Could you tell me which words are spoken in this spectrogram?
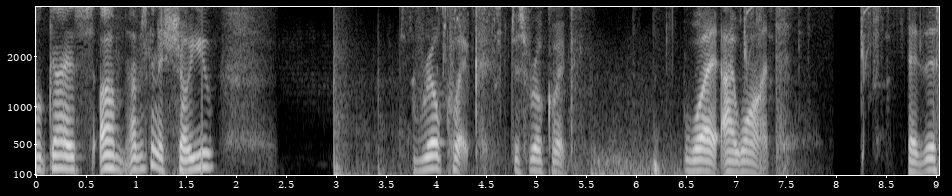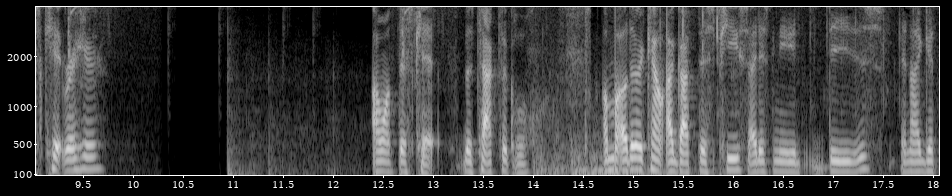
Well, guys, um, I'm just gonna show you real quick, just real quick, what I want. Okay, this kit right here. I want this kit, the tactical. On my other account, I got this piece. I just need these, and I get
